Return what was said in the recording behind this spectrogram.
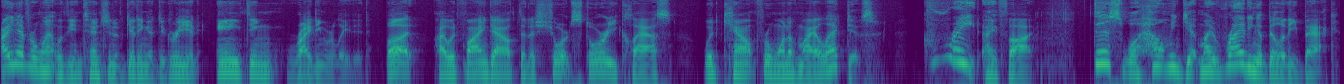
I never went with the intention of getting a degree in anything writing related, but I would find out that a short story class would count for one of my electives. Great, I thought. This will help me get my writing ability back.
